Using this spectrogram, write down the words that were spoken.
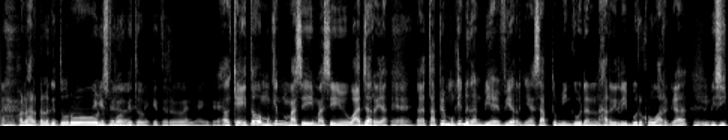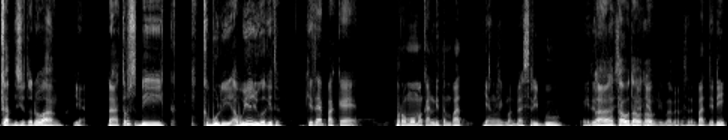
Karena harga lagi turun Lagi semua turun, gitu. Lagi turun ya gitu. ya. Oke, itu mungkin masih masih wajar ya. Ya. Eh, tapi mungkin dengan behaviornya Sabtu Minggu dan hari libur keluarga Mm-mm. disikat di situ doang. Ya. Nah, terus di Kebuli Abuya juga gitu. Kita pakai promo makan di tempat yang 15.000 ribu itu Ah, tahu, tahu, jam 15 tempat. Jadi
